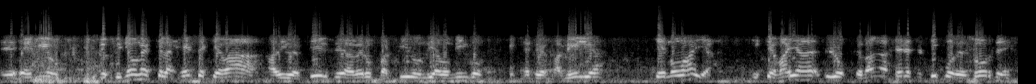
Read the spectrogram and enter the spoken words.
eh, en mi, mi opinión es que la gente que va a divertirse, a ver un partido un día domingo entre familia, que no vaya y que vaya los que van a hacer ese tipo de desorden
